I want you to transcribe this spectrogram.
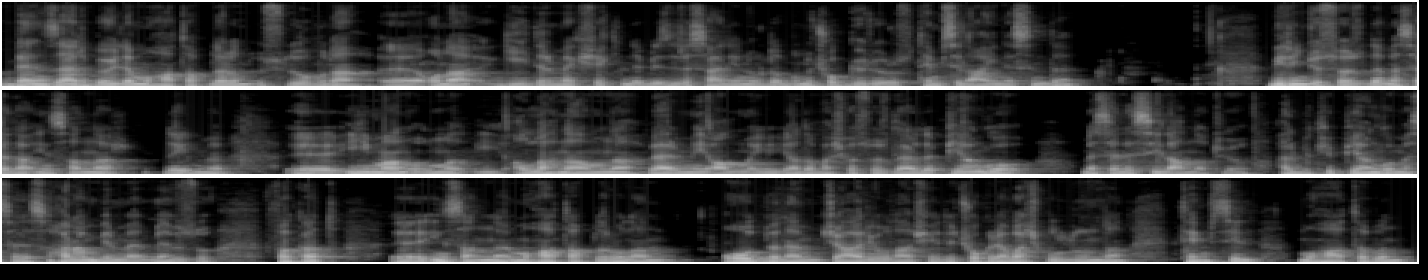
benzer böyle muhatapların üslubuna e, ona giydirmek şeklinde biz Risale-i Nur'da bunu çok görüyoruz temsil aynesinde. Birinci sözde mesela insanlar değil mi e, iman olma, Allah namına vermeyi almayı ya da başka sözlerde piyango meselesiyle anlatıyor. Halbuki piyango meselesi haram bir mevzu. Fakat e, insanlar muhataplar olan o dönem cari olan şeyde çok revaç bulduğundan temsil muhatabın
